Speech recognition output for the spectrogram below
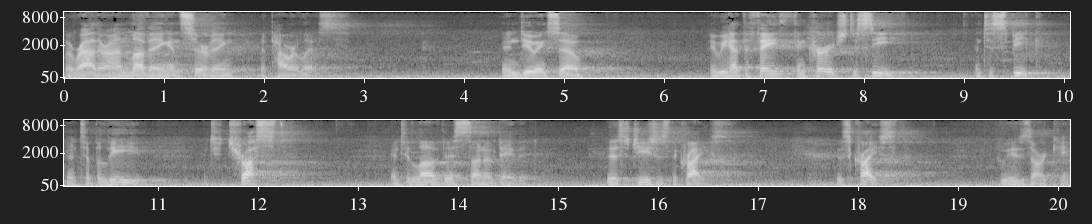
but rather on loving and serving the powerless. And in doing so, may we have the faith and courage to see and to speak and to believe and to trust and to love this Son of David, this Jesus the Christ, this Christ who is our King.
